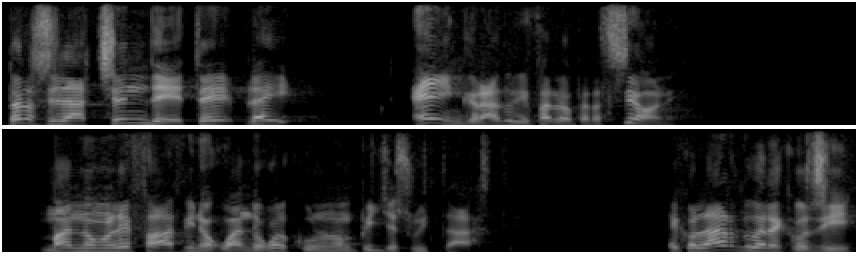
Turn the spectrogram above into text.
Però se la accendete, lei è in grado di fare le operazioni, ma non le fa fino a quando qualcuno non pigia sui tasti. Ecco, l'hardware è così,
